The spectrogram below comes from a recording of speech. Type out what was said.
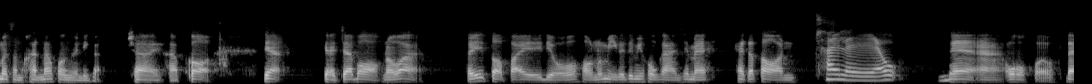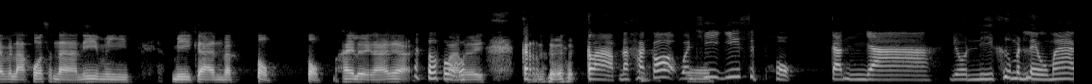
มันสำคัญมากกว่าเงินอีกอะใช่ครับ ก็เนี่ยอยากจะบอกนะว่าเฮ้ยต่อไปเดี๋ยวของน้องมีก็จะมีโครงการใช่ไหม hackathon ใช่แล้ว แน่อะโอ้โหได้เวลาโฆษณานี่มีมีการแบบตบตบให้เลยนะ เนี่ยโอ้โหมาเลยกรกราบนะคะ ก็วันที่ยี่สิบหกกันยายนนี้คือมันเร็วมาก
